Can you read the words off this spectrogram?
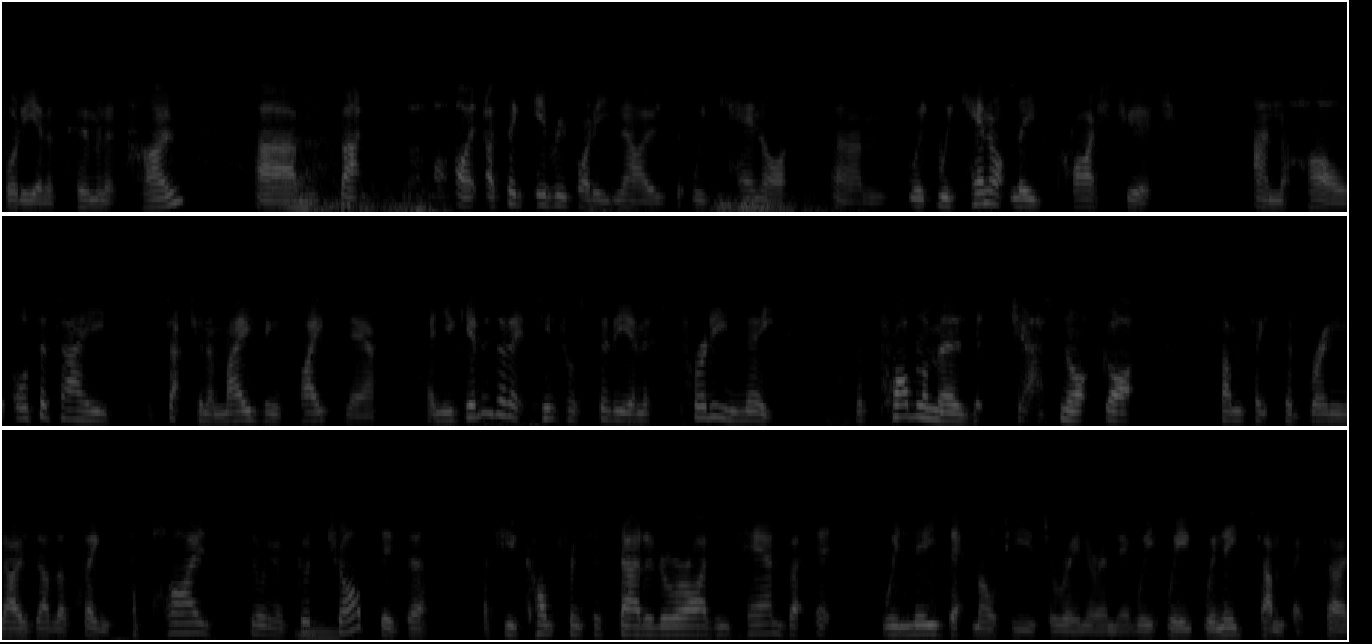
footy in a permanent home. Um, but I, I think everybody knows that we cannot um, we, we cannot leave Christchurch unwhole. Otatahi's such an amazing place now, and you get into that central city and it's pretty neat. The problem is it's just not got something to bring those other things. Te Pae's doing a good job. There's a, a few conferences started to arrive in town, but it, we need that multi-use arena in there. We, we, we need something. So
